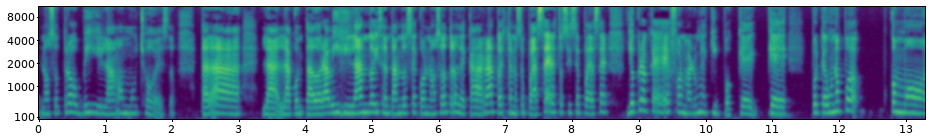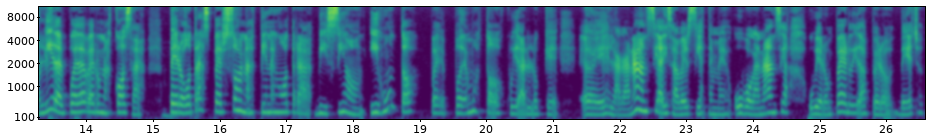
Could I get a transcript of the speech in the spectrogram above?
Nosotros vigilamos mucho eso. Está la, contadora vigilando y sentándose con nosotros de cada rato, esto no se puede hacer, esto sí se puede hacer. Yo creo que es formar un equipo que, que porque uno como líder puede ver unas cosas, pero otras personas tienen otra visión y juntos pues podemos todos cuidar lo que eh, es la ganancia y saber si este mes hubo ganancia, hubieron pérdidas, pero de hecho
